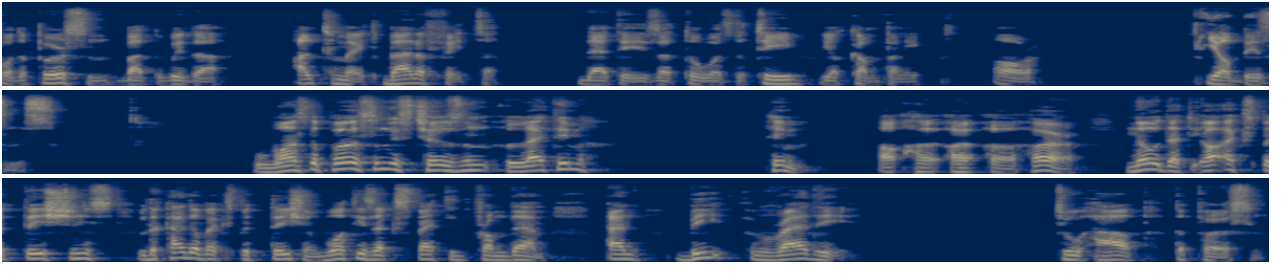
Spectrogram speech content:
for the person, but with a ultimate benefit that is uh, towards the team, your company, or your business. Once the person is chosen, let him, him, or her, or, or her know that your expectations, the kind of expectation, what is expected from them, and be ready to help the person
